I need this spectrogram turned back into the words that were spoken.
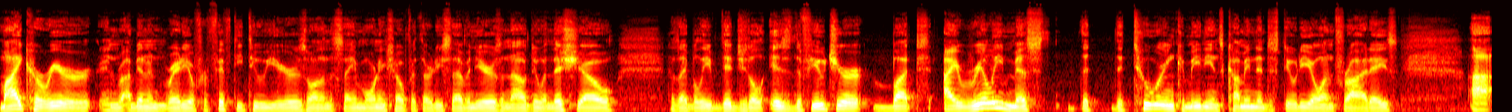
My career, in, I've been in radio for 52 years, on the same morning show for 37 years, and now doing this show because I believe digital is the future. But I really miss the, the touring comedians coming into the studio on Fridays. Uh,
